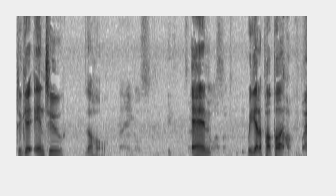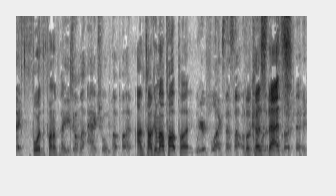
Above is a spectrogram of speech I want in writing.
to get into the hole. The angles. And we got a putt putt oh. Wait. for the fun of it. Are you talking about actual putt putt? I'm talking about putt putt. Weird flex. That's not Because that's- okay.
